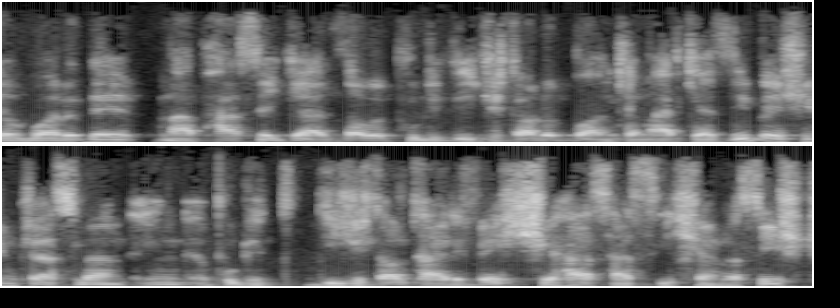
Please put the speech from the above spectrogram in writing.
وارد مبحث جذاب پول دیجیتال بانک مرکزی بشیم که اصلا این پول دیجیتال تعریفش چی هست هستی شناسیش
